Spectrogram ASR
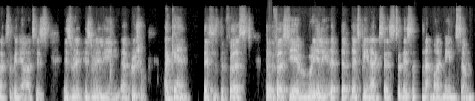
amongst the vineyards is is re- is really uh, crucial. Again, this is the first the first year really that, that there's been access to this and that might mean some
